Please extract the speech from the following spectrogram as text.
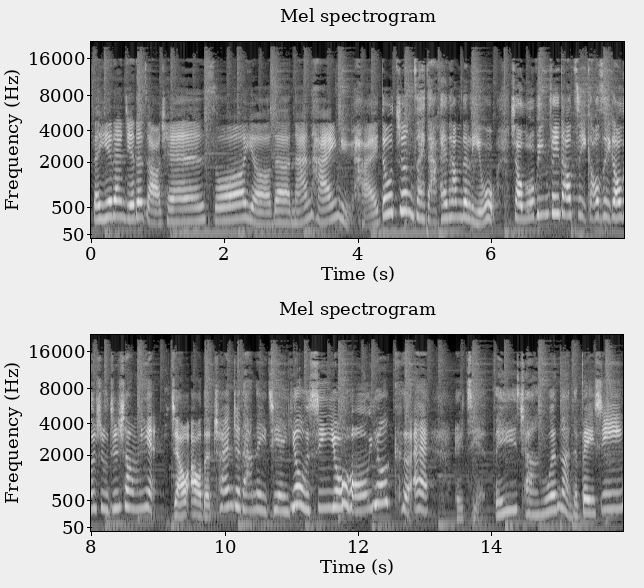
在耶诞节的早晨，所有的男孩女孩都正在打开他们的礼物。小罗宾飞到最高最高的树枝上面，骄傲的穿着他那件又新又红又可爱。而且非常温暖的背心，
